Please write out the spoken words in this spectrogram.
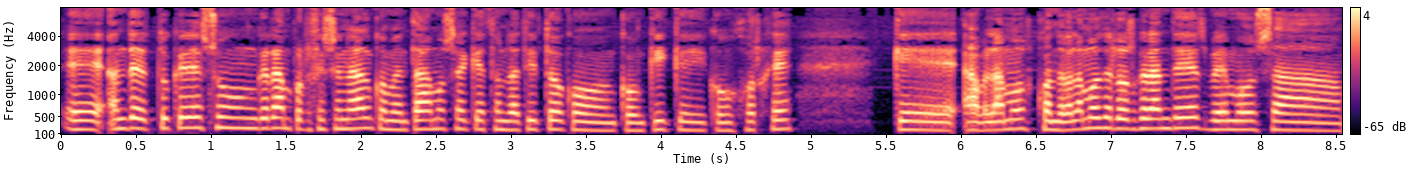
Eh, Ander, tú que eres un gran profesional, comentábamos aquí hace un ratito con, con Quique y con Jorge que hablamos, cuando hablamos de los grandes, vemos a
